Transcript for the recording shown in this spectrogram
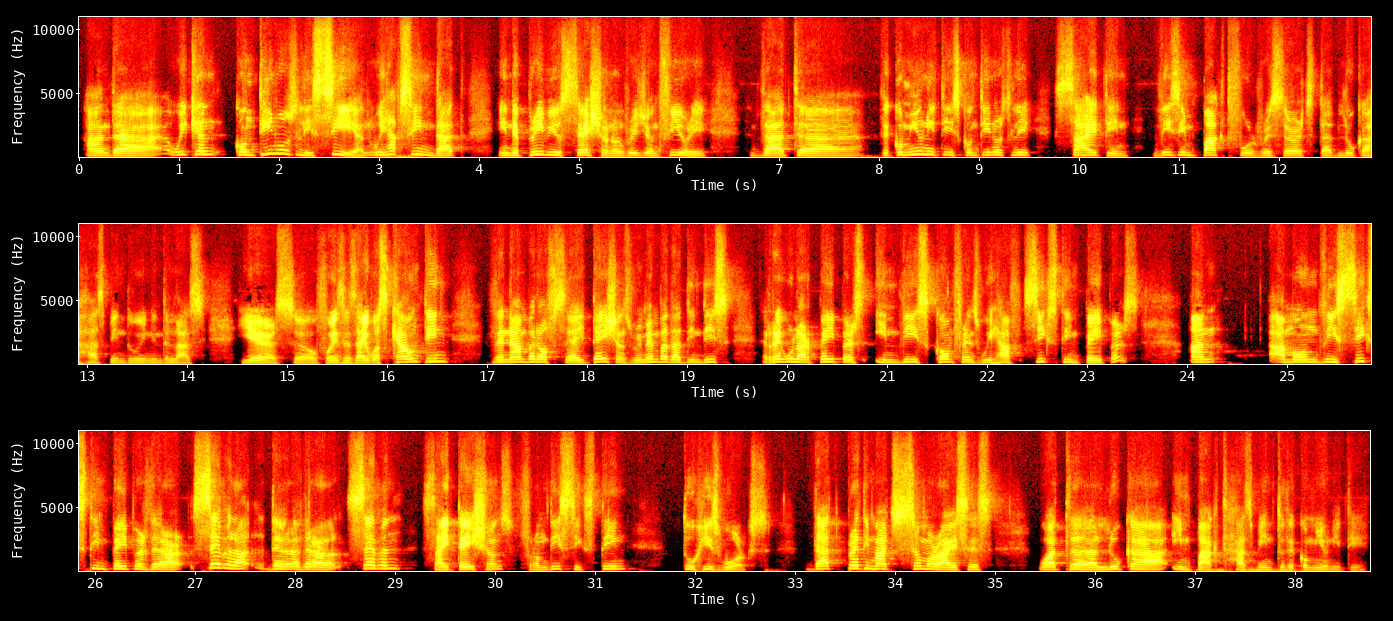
And uh, we can continuously see, and we have seen that in the previous session on region theory, that uh, the community is continuously citing this impactful research that Luca has been doing in the last years. So for instance, I was counting the number of citations. Remember that in these regular papers in this conference, we have 16 papers. And among these 16 papers, there are several, there are, there are seven citations from these 16 to his works. That pretty much summarizes what uh, Luca impact has been to the community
